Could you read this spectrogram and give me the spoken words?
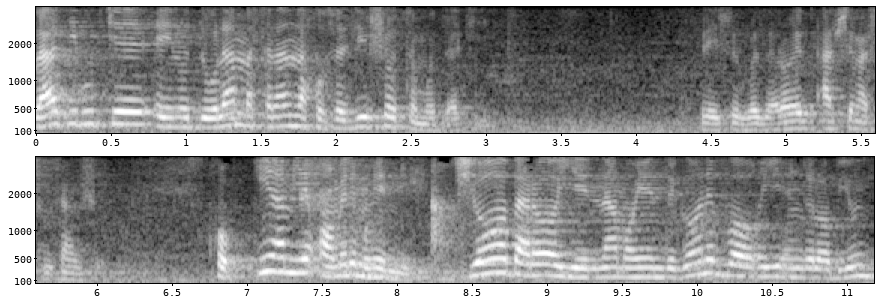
بعضی بود که عین الدوله مثلا نخست وزیر شد تا مدتی. رئیس الوزراء عرش مشروطه هم شد. خب این هم یه عامل مهم نیست. جا برای نمایندگان واقعی انقلابیون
